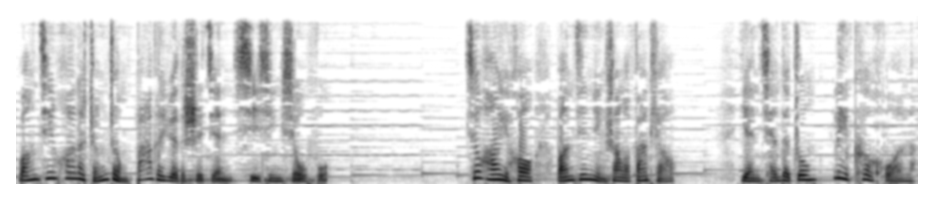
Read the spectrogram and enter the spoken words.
王金花了整整八个月的时间细心修复。修好以后，王金拧上了发条，眼前的钟立刻活了，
